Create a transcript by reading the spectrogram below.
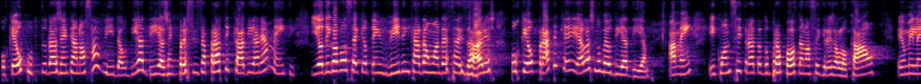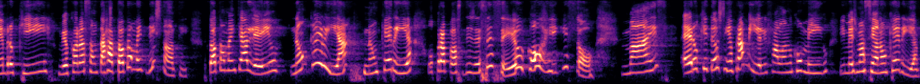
porque o púlpito da gente é a nossa vida, o dia a dia, a gente precisa praticar diariamente. E eu digo a você que eu tenho vida em cada uma dessas áreas, porque eu pratiquei elas no meu dia a dia. Amém? E quando se trata do propósito da nossa igreja local, eu me lembro que meu coração estava totalmente distante, totalmente alheio, não queria, não queria o propósito de GCC, eu corri que só. Mas era o que Deus tinha para mim, Ele falando comigo, e mesmo assim eu não queria.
